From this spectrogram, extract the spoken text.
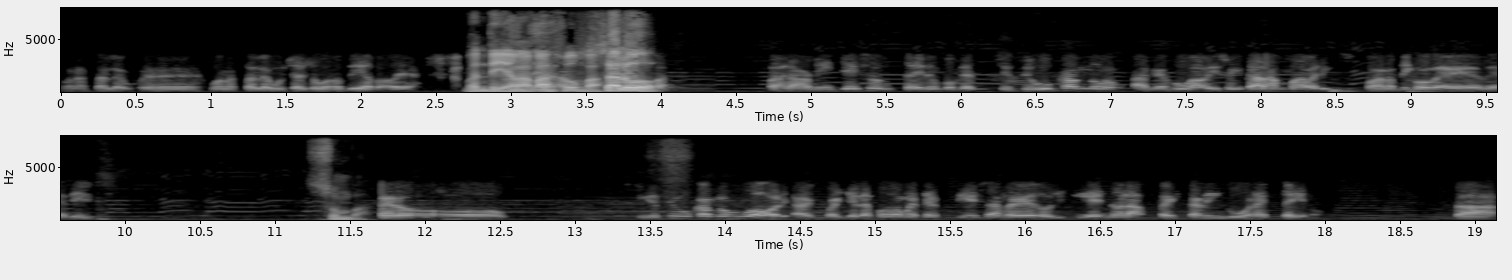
Buenas tardes, eh, buenas tardes muchachos, buenos días todavía. Buen día, Buen papá día. Zumba. Saludos. Para mí Jason Tatum, porque si estoy buscando a qué jugador, y soy Dallas Mavericks, fanático de, de Dirk, Zumba. pero si yo estoy buscando un jugador al cual yo le puedo meter pieza alrededor y él no le afecta a ninguna, es Tatum. O sea,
